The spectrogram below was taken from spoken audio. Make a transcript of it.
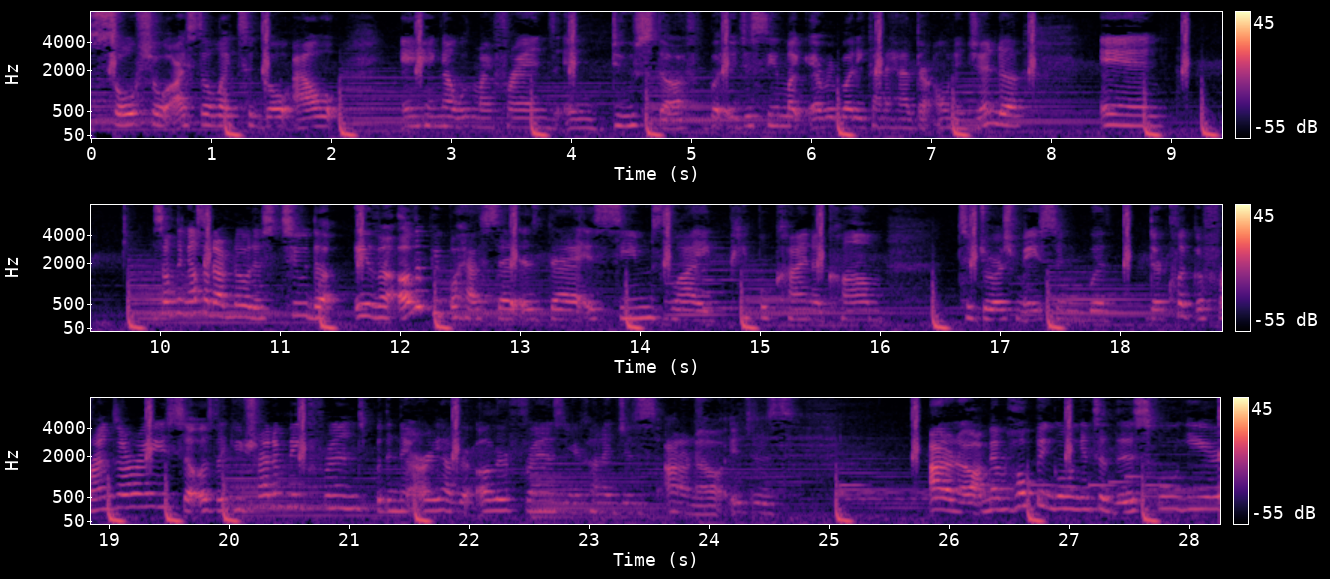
social. I still like to go out and hang out with my friends and do stuff. But it just seemed like everybody kind of had their own agenda. And something else that I've noticed too, that even other people have said is that it seems like people kind of come to George Mason with their clique of friends already. So it's like you try to make friends, but then they already have their other friends, and you're kind of just, I don't know, it just, I don't know. I mean, I'm hoping going into this school year,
